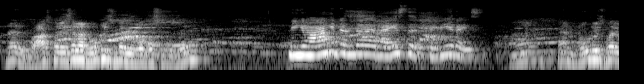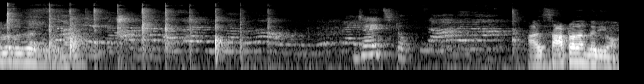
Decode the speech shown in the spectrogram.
என்ன இது பாஸ்மதி ரைஸ் எல்லாம் நூடுல்ஸ் மாதிரி இவ்வளோ பசுது நீங்க வாங்கிட்டு வந்த ரைஸ் பெரிய ரைஸ் நூடுல்ஸ் மாதிரி இவ்வளோ ஸ்டோவ் அது சாப்பிட்டா தான் தெரியும்.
